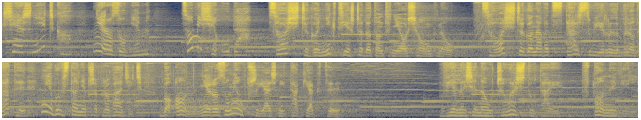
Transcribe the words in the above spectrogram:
Księżniczko, nie rozumiem. Co mi się uda? Coś, czego nikt jeszcze dotąd nie osiągnął. Coś, czego nawet Starswirl Brodaty nie był w stanie przeprowadzić, bo on nie rozumiał przyjaźni tak jak ty. Wiele się nauczyłaś tutaj, w Ponyville.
